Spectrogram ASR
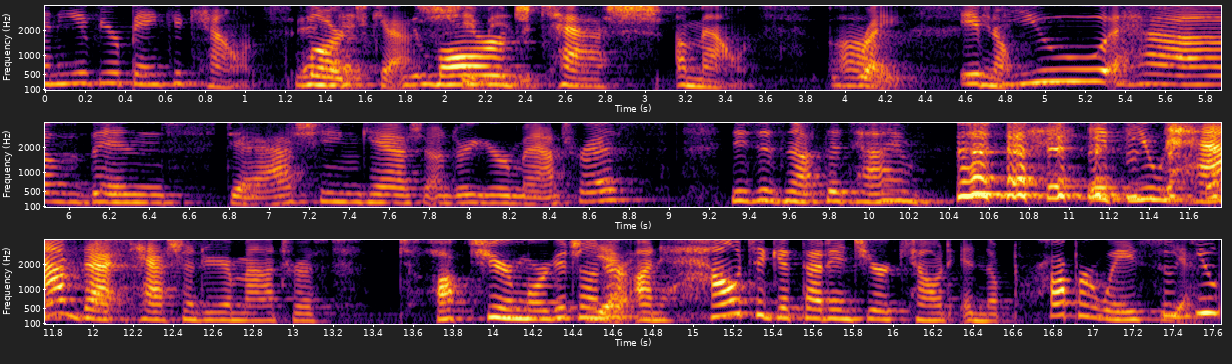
any of your bank accounts. Large cash. Large cash amounts. Uh, right. If you, know. you, have been stashing cash under your mattress, this is not the time. if you have that cash under your mattress, talk to your mortgage lender yeah. on how to get that into your account in the proper way so yes. you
